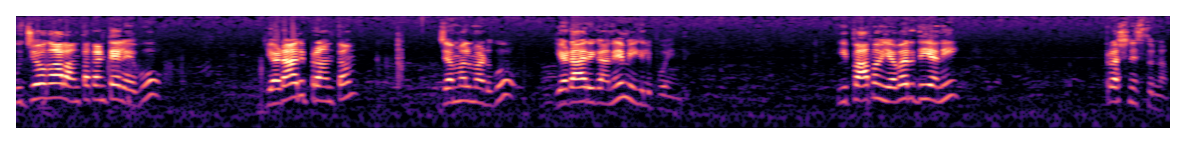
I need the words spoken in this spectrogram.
ఉద్యోగాలు అంతకంటే లేవు. ఎడారి ప్రాంతం జమ్మల్మడుగు ఎడారిగానే మిగిలిపోయింది. ఈ పాపం ఎవరిది అని ప్రశ్నిస్తున్నాం.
